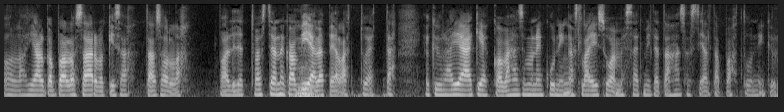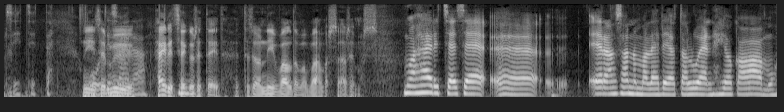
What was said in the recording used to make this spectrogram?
olla jalkapallossa arvokisatasolla valitettavasti ainakaan mm. vielä pelattu. Että, ja kyllähän jääkiekko on vähän semmoinen kuningaslaji Suomessa, että mitä tahansa siellä tapahtuu, niin kyllä siitä sitten Niin se myy. Häiritseekö mm. se teitä, että se on niin valtavan vahvassa asemassa? Mua häiritsee se erään sanomalehden, jota luen joka aamu,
